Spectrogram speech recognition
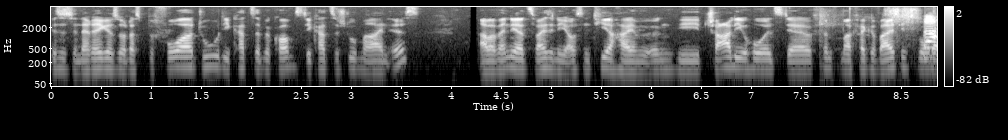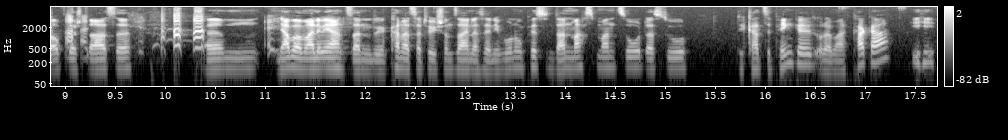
ist es in der Regel so, dass bevor du die Katze bekommst, die Katze stubenrein ist. Aber wenn du jetzt, weiß ich nicht, aus dem Tierheim irgendwie Charlie holst, der fünfmal vergewaltigt wurde auf der Straße, ähm, ja, aber mal im Ernst, dann kann das natürlich schon sein, dass er in die Wohnung pisst und dann machst man es so, dass du die Katze pinkelt oder macht Kaka, hihi,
